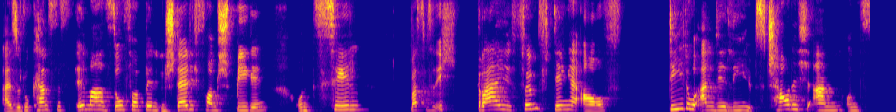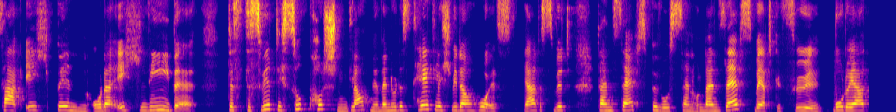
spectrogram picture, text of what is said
Also du kannst es immer so verbinden. Stell dich vorm Spiegel und zähl, was weiß ich, drei, fünf Dinge auf, die du an dir liebst. Schau dich an und sag, ich bin oder ich liebe das, das wird dich so pushen, glaub mir, wenn du das täglich wiederholst. Ja, das wird dein Selbstbewusstsein und dein Selbstwertgefühl, wo du ja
